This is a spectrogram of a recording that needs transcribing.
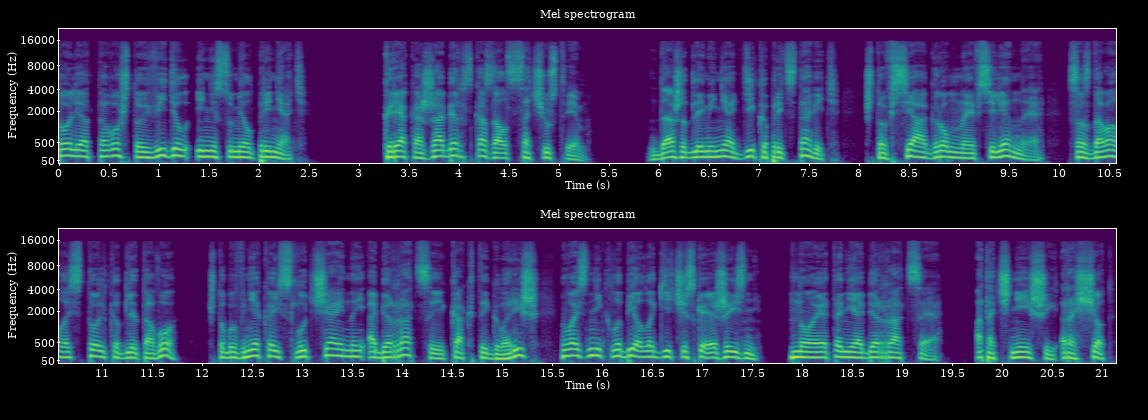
то ли от того, что видел и не сумел принять. Кряка-жабер сказал с сочувствием. «Даже для меня дико представить, что вся огромная Вселенная создавалась только для того, чтобы в некой случайной аберрации, как ты говоришь, возникла биологическая жизнь. Но это не аберрация, а точнейший расчет.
